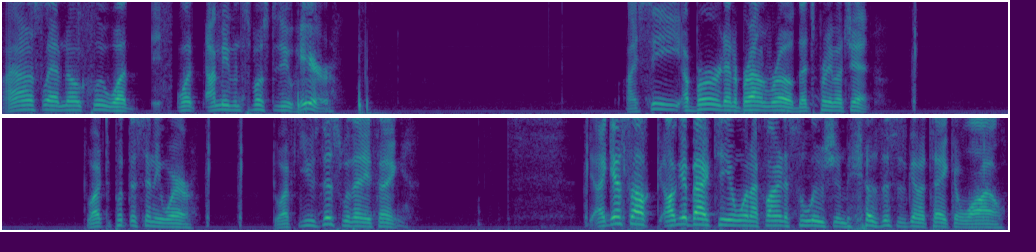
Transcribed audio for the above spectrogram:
I honestly have no clue what what I'm even supposed to do here. I see a bird and a brown robe. That's pretty much it. Do I have to put this anywhere? Do I have to use this with anything? I guess I'll I'll get back to you when I find a solution because this is going to take a while.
